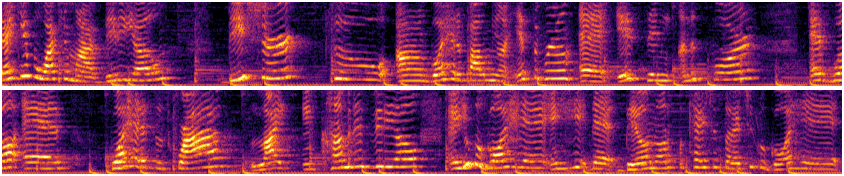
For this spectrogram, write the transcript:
Thank you for watching my video. Be sure to um, go ahead and follow me on Instagram at it's Danni underscore, as well as go ahead and subscribe, like, and comment this video. And you could go ahead and hit that bell notification so that you could go ahead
